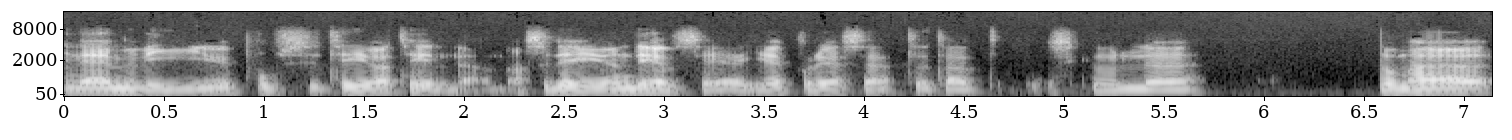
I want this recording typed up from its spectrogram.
Nej, men vi är ju positiva till den. Alltså det är ju en delseger på det sättet att skulle de här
